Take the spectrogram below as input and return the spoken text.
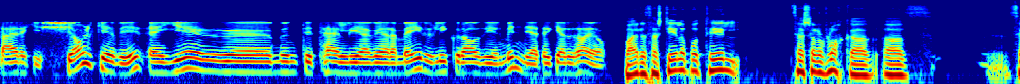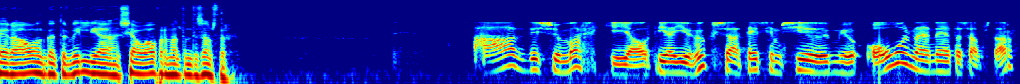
Það er ekki sjálfgefið en ég uh, myndi telja að vera meiri líkur á því en minni að þeir gerðu það já. Væri það stílabót til þessara flokka að, að þeirra áhengandur vilja sjá áframhaldandi samstarf? Að vissu marki, já, því að ég hugsa að þeir sem séu mjög óanæði með þetta samstarf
